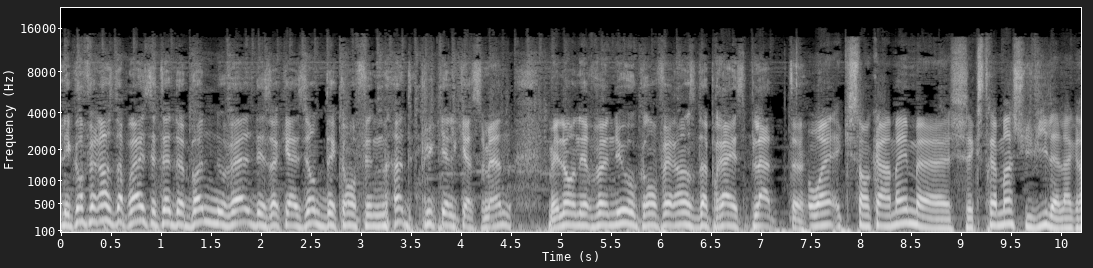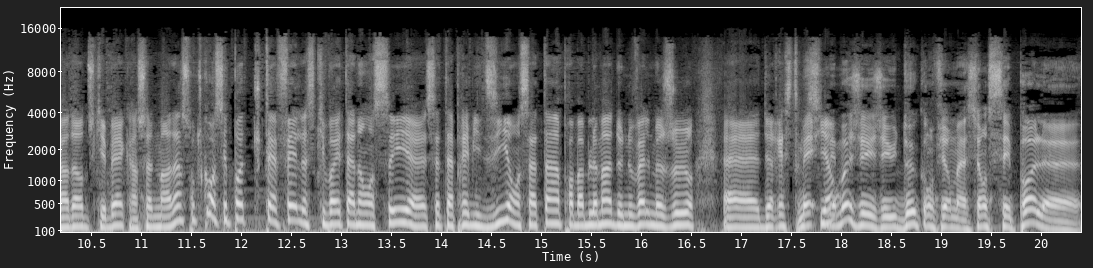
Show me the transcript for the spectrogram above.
Les conférences de presse étaient de bonnes nouvelles des occasions de déconfinement depuis quelques semaines. Mais là, on est revenu aux conférences de presse plates. Ouais, qui sont quand même euh, extrêmement suivies, la grandeur du Québec, en se demandant. Surtout qu'on ne sait pas tout à fait ce qui va être annoncé euh, cet après-midi. On s'attend probablement à de nouvelles mesures euh, de restriction. Mais, moi, j'ai eu deux confirmations. C'est pas le...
